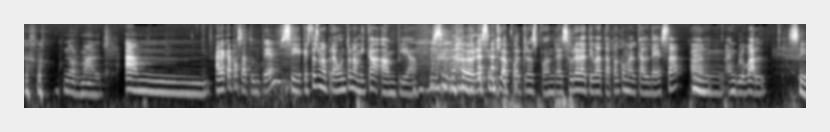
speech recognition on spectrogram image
Normal. Um, ara que ha passat un temps, Sí, aquesta és una pregunta una mica àmplia. Sí. A veure si ens la pots respondre. És sobre la teva etapa com a alcaldessa en, en global. Sí.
